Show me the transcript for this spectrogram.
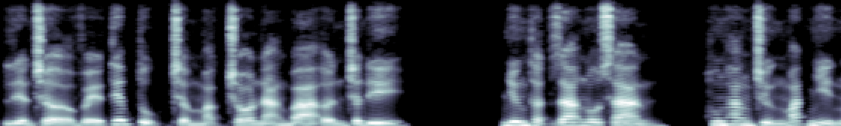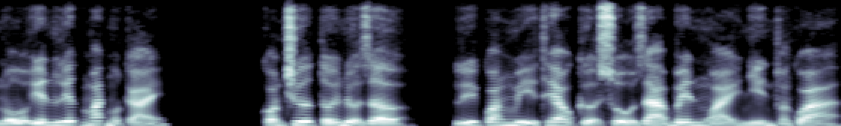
liền trở về tiếp tục trầm mặc cho nàng ba ấn chân đi. Nhưng thật ra Ngô San, hung hăng chừng mắt nhìn Ngô Yên liếc mắt một cái. Còn chưa tới nửa giờ, Lý Quang Mỹ theo cửa sổ ra bên ngoài nhìn thoáng qua,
